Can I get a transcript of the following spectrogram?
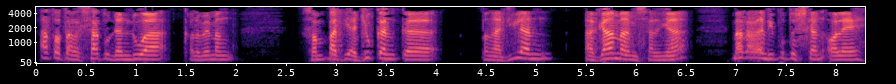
atau talak satu dan dua kalau memang sempat diajukan ke pengadilan agama misalnya, maka akan diputuskan oleh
